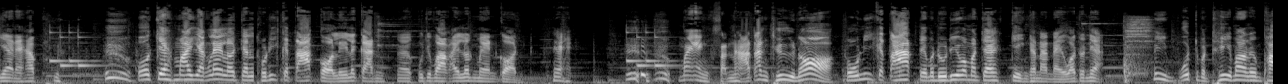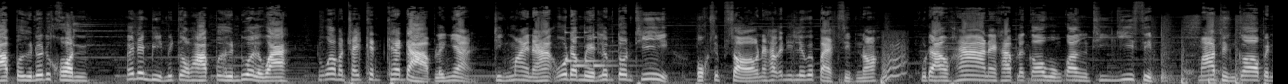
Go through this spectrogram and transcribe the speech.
เงี้ยนะครับ โอเค มาอย่างแรกเราจะโทนี่กระตากก่อนเลยแล้วกันเออกูจะวางไอรอนแมนก่อน แม่งสรรหาตั้งชื่อเนาะโทนี่กระตากแต่มาดูดิว่ามันจะเก่งขนาดไหนวะตัวเนี้ยเฮ้ยโอ้แต่มันเท่มากเลยมันพาปืนด้วยทุกคนเฮ้ยในบีดมีตัวพาปืนด้วยเหรอวะ นึกว่ามันใช้แค่แค่ดาบอะไรเงี้ย จริงไม่นะฮะ โอ้ดาเมจเริ่มต้นที่ 62 นะครับ อันนี้เลเวล80 เนาะคูดาว 5 นะครับ แล้วก็วงกว้างที่ 20 มาถึงก็เป็น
